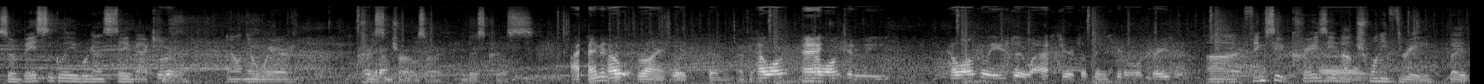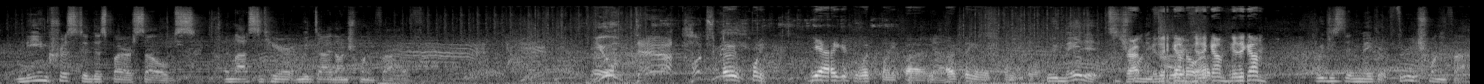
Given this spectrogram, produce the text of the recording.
So basically, we're gonna stay back here. I don't know where Chris and Charles are. There's Chris. I'm in How- the front with um, Okay. How long? Hey. How long can we? How long can we usually last here until things get a little crazy? Uh, things get crazy about Uh, 23, but me and Chris did this by ourselves and lasted here, and we died on 25. You dare touch That me? was 20. Yeah, I guess it was 25. Yeah. I was thinking it was 24. We made it to Trap, here they 25. come, here they come, here they come. We just didn't make it through 25.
